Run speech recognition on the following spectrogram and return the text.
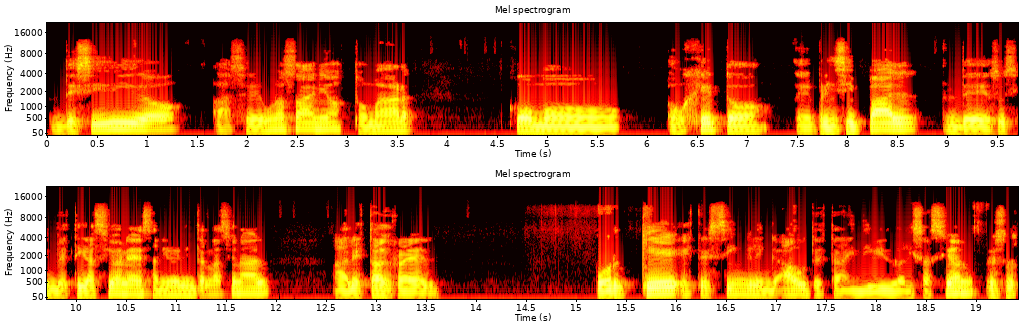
decidido hace unos años tomar como objeto eh, principal de sus investigaciones a nivel internacional al Estado de Israel. ¿Por qué este singling out, esta individualización? Eso es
